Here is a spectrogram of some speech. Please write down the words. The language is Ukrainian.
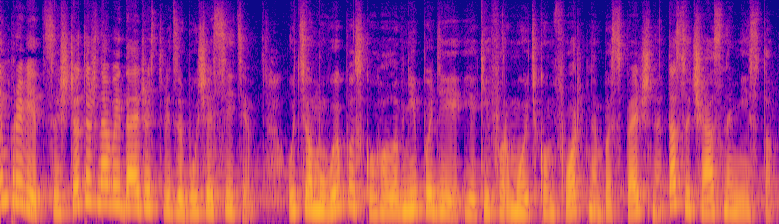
Всім привіт! Це щотижневий дайджест від Забуча Сіті. У цьому випуску головні події, які формують комфортне, безпечне та сучасне місто.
